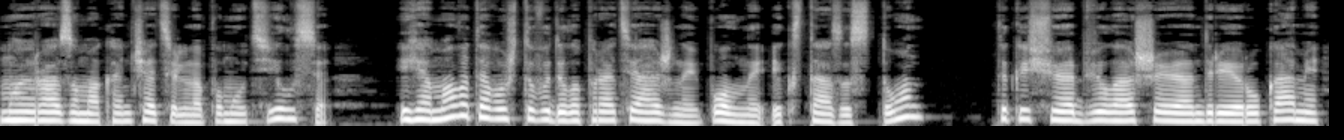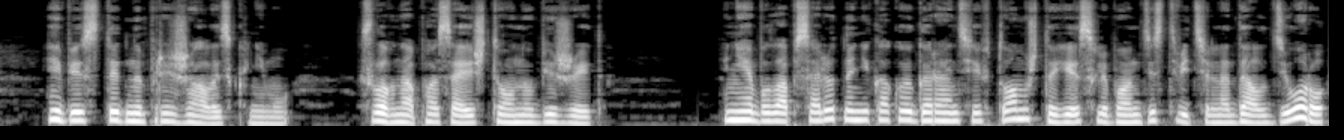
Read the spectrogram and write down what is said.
мой разум окончательно помутился, и я мало того, что выдала протяжный, полный экстаза стон, так еще и обвела шею Андрея руками и бесстыдно прижалась к нему, словно опасаясь, что он убежит. Не было абсолютно никакой гарантии в том, что если бы он действительно дал дёру,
